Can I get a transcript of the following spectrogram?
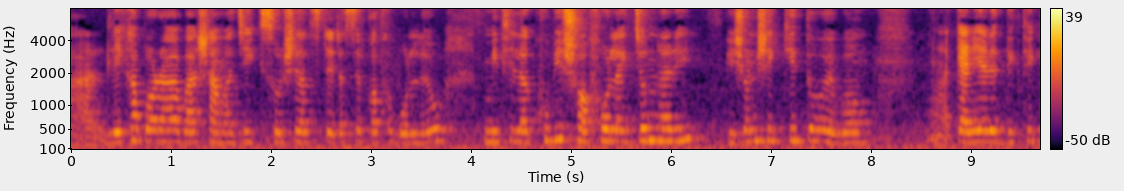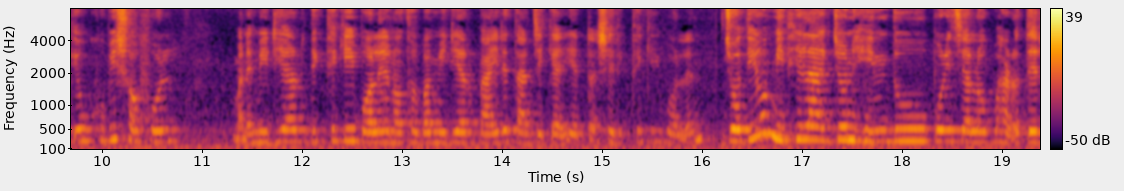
আর লেখাপড়া বা সামাজিক সোশ্যাল স্ট্যাটাসের কথা বললেও মিথিলা খুবই সফল একজন নারী, ভীষণ শিক্ষিত এবং ক্যারিয়ারের দিক থেকেও খুবই সফল। মানে মিডিয়ার দিক থেকেই বলেন অথবা মিডিয়ার বাইরে তার যে ক্যারিয়ারটা সেদিক থেকেই বলেন। যদিও মিথিলা একজন হিন্দু পরিচালক, ভারতের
